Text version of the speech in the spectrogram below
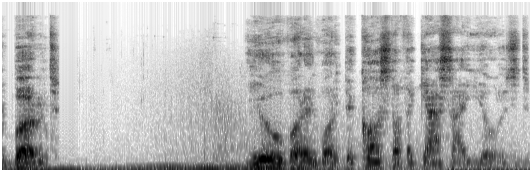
burnt. You weren't worth the cost of the gas I used.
